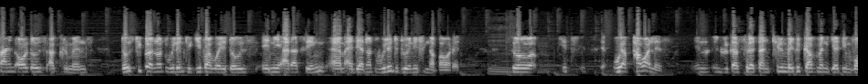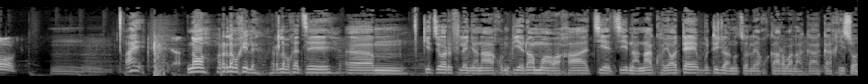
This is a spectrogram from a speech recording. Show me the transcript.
signed all those agreements. Those people are not willing to give away those any other thing, um, and they are not willing to do anything about it. So it's, it's we are powerless in, in regards to that until maybe government get involved. ai no re lebogile re lebogetse um kitse o re fileng yona gompieno a moa wa ga tsietsi nana coyote motejano tsole go ka robala ka kagiso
